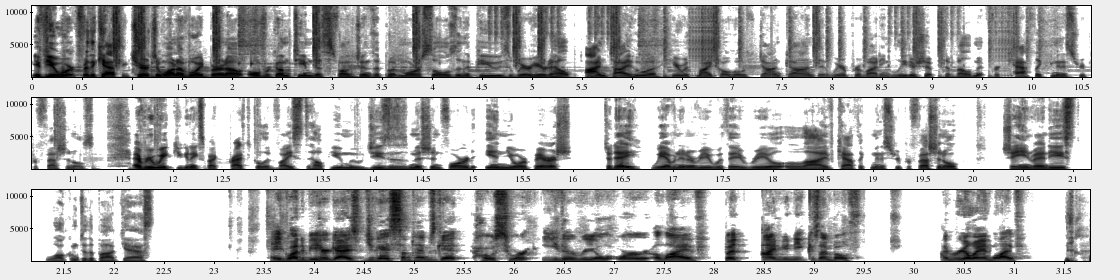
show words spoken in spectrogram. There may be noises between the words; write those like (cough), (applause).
If you work for the Catholic Church and want to avoid burnout, overcome team dysfunctions, and put more souls in the pews, we're here to help. I'm Ty Hua, here with my co host John Kahns, and we're providing leadership development for Catholic ministry professionals. Every week, you can expect practical advice to help you move Jesus' mission forward in your parish. Today, we have an interview with a real live Catholic ministry professional, Shane Vandiest. Welcome to the podcast. Hey, glad to be here, guys. Do you guys sometimes get hosts who are either real or alive? But I'm unique because I'm both. I'm real and live.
